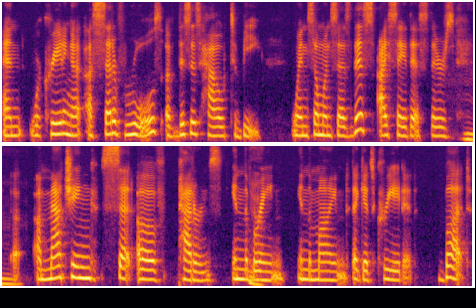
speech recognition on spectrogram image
and we're creating a, a, set of rules of this is how to be when someone says this i say this there's mm. a, a, matching set of patterns in the yeah. brain in the mind that gets created but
